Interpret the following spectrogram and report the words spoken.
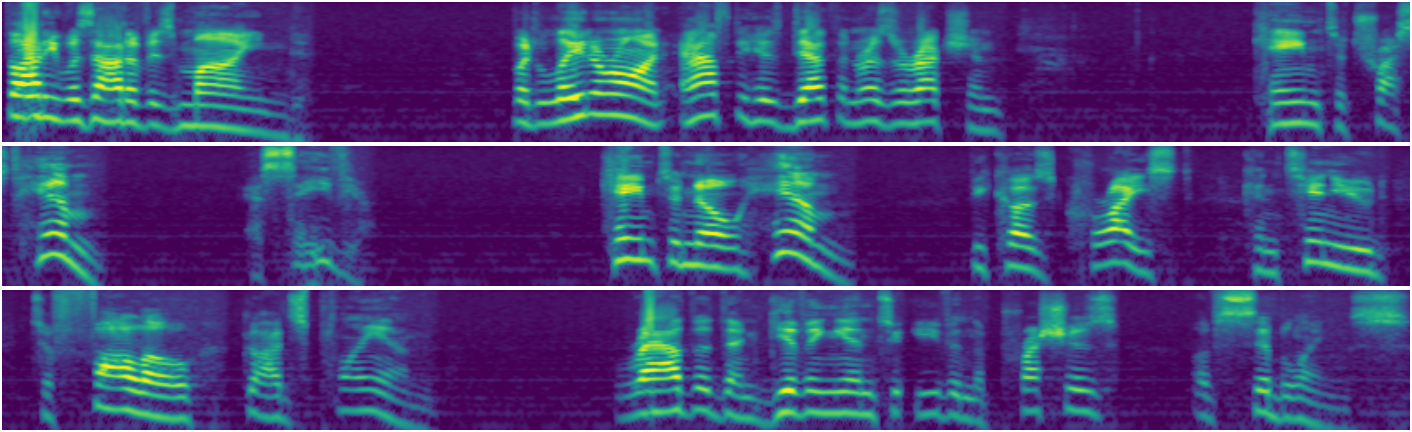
thought he was out of his mind but later on, after his death and resurrection, came to trust him as Savior, came to know him because Christ continued to follow God's plan rather than giving in to even the pressures of siblings.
